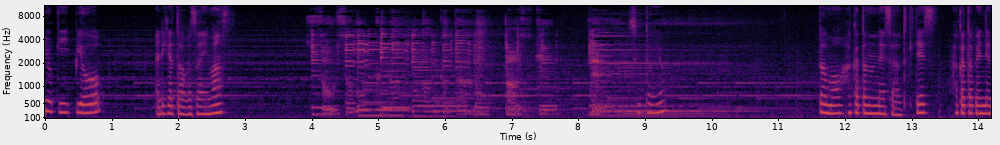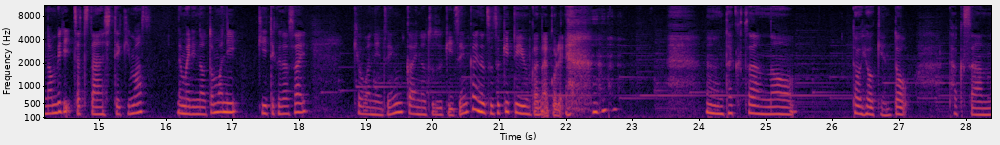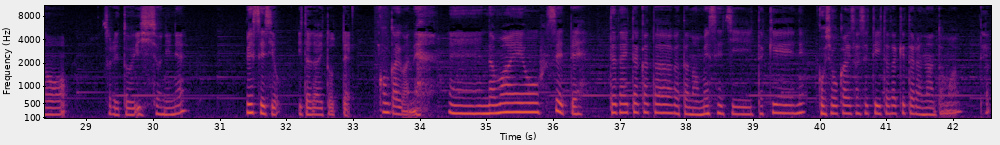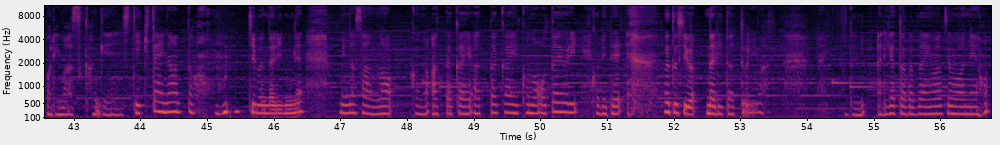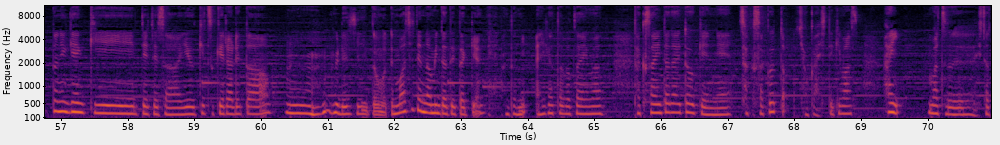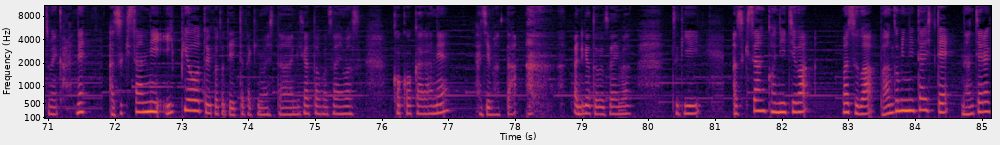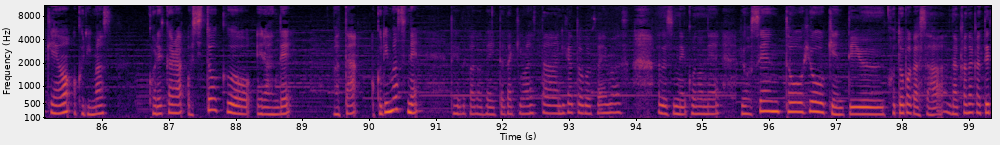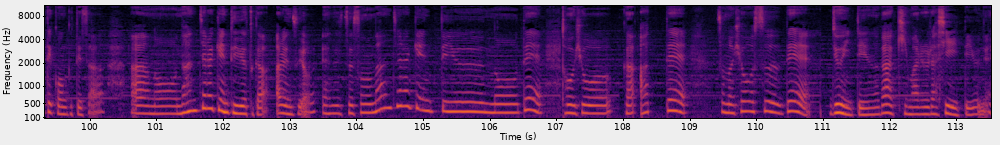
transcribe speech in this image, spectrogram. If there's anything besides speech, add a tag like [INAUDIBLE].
清き一票ありがとうございます。すたよどうも博多の姉さんあつきです博多弁でのんびり雑談していきます眠りのともに聞いてください今日はね前回の続き前回の続きっていうんかなこれうんたくさんの投票権とたくさんのそれと一緒にねメッセージをいただいとって。今回はね、[LAUGHS] えー、名前を伏せていただいた方々のメッセージだけねご紹介させていただけたらなと思っております。還元していきたいなと。[LAUGHS] 自分なりにね皆さんのこのあったかいあったかいこのお便りこれで [LAUGHS] 私は成り立っております。本当にありがとうございます。もうね本当に元気出てさ勇気づけられた。うん [LAUGHS] 嬉しいと思って。マジで涙出たけ？ん本当にありがとうございます。たくさんいただいたおけんねサクサクっと紹介していきます。はいまず1つ目からね。あずきさんに1票ということでいただきました。ありがとうございます。ここからね始まった。[LAUGHS] ありがとうございます。次あずきさんこんにちは。まずは番組に対してなんちゃら券を送ります。これから推しトークを選んでまた送りますね。ということでいただきました。ありがとうございます。私ねこのね予選投票権っていう言葉がさなかなか出てこんくてさあのなんちゃら券っていうやつがあるんですよ。そのなんちゃら券っていうので投票があってその票数で順位っていうのが決まるらしいっていうね。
